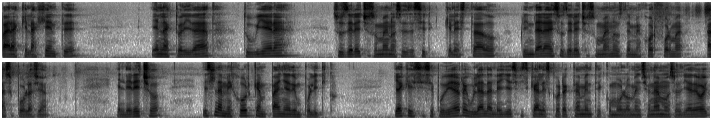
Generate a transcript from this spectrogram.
para que la gente en la actualidad tuviera sus derechos humanos, es decir, que el Estado brindara esos derechos humanos de mejor forma a su población. El derecho es la mejor campaña de un político, ya que si se pudiera regular las leyes fiscales correctamente como lo mencionamos el día de hoy,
